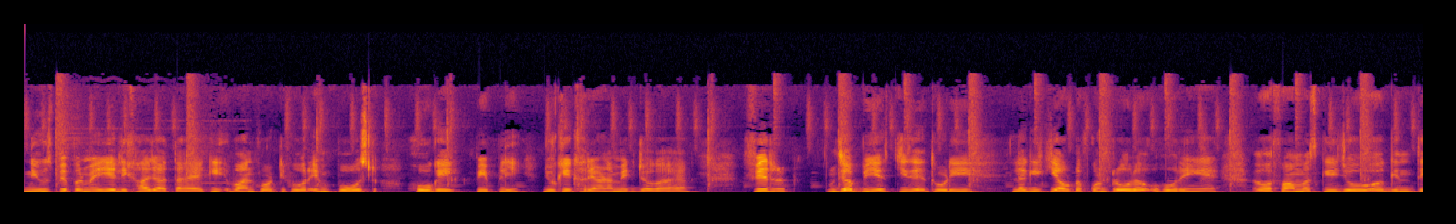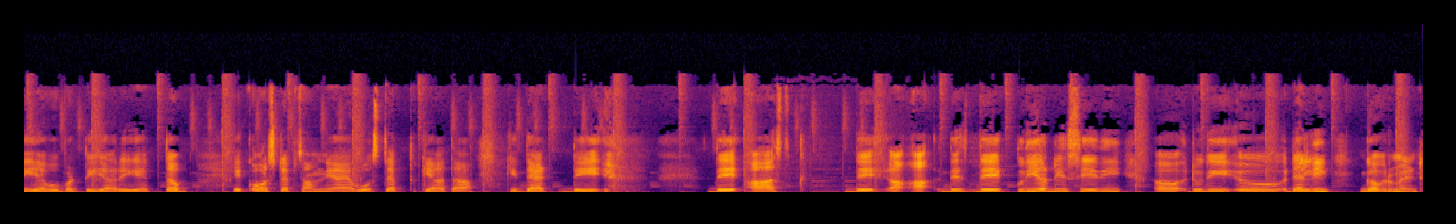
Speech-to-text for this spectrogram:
न्यूज़पेपर में ये लिखा जाता है कि 144 इम्पोज हो गई पीपली, जो कि हरियाणा में एक जगह है। फिर जब ये चीज़ें थोड़ी लगी कि आउट ऑफ़ कंट्रोल हो रही हैं और फार्मर्स की जो गिनती है वो बढ़ती जा रही है। तब एक और स्टेप सामने आया। वो स्टेप तो क्या था कि that they they ask they clearly say the to the Delhi government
